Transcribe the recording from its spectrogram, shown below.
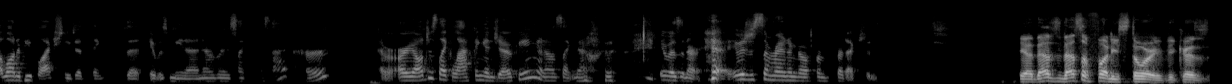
a lot of people actually did think that it was Mina, and everybody's like, "Was that her? Are- Are y'all just like laughing and joking?" And I was like, "No, it wasn't her. it was just some random girl from production." Yeah, that's that's a funny story because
